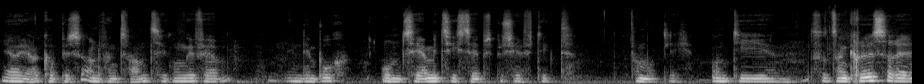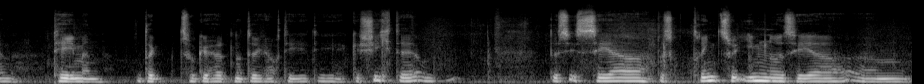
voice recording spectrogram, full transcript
Ja, Jakob ist Anfang 20 ungefähr in dem Buch und sehr mit sich selbst beschäftigt, vermutlich. Und die sozusagen größeren Themen und dazu gehört natürlich auch die, die Geschichte. Und das ist sehr, das dringt zu ihm nur sehr ähm,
